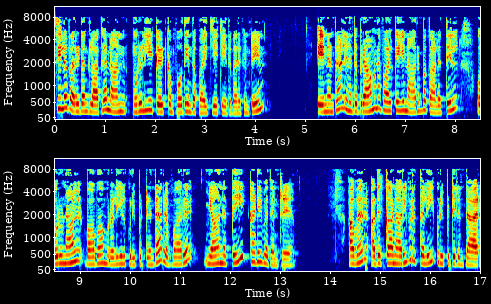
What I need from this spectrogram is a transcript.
சில வருடங்களாக நான் முரளியை கேட்கும் போது இந்த பயிற்சியை செய்து வருகின்றேன். ஏனென்றால் எனது பிராமண வாழ்க்கையின் ஆரம்ப காலத்தில் ஒரு நாள் பாபா முரளியில் குறிப்பிட்டிருந்தார் எவ்வாறு ஞானத்தை கடைவதென்று. அவர் அதற்கான அறிவுறுத்தலை குறிப்பிட்டிருந்தார்.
